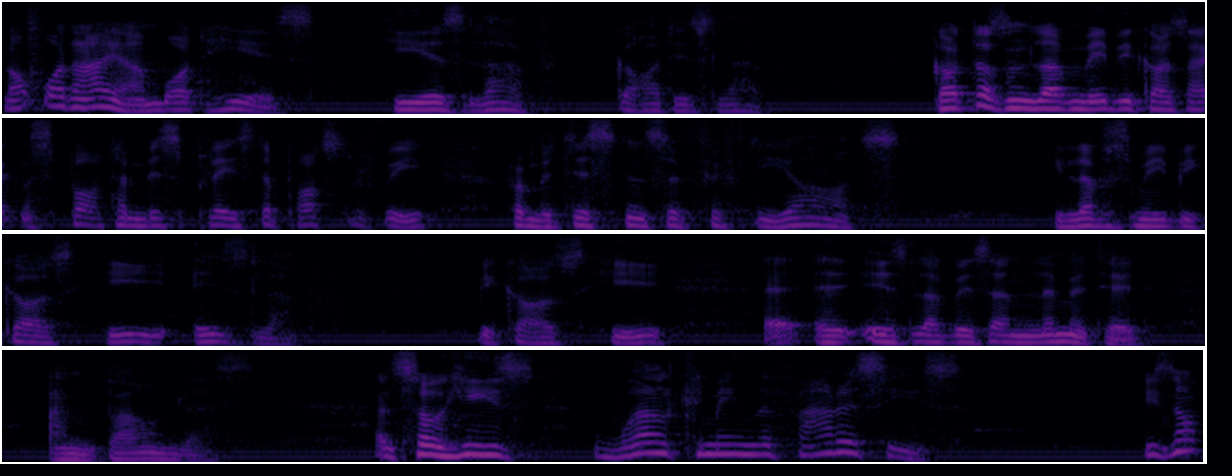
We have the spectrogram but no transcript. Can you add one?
Not what I am, what he is. He is love. God is love. God doesn't love me because I can spot a misplaced apostrophe from a distance of 50 yards. He loves me because he is love, because he, uh, uh his love is unlimited and boundless. And so he's welcoming the Pharisees. He's not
